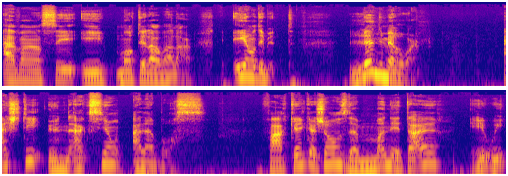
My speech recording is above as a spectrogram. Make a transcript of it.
avancer et monter leur valeur. Et on débute. Le numéro 1. Acheter une action à la bourse. Faire quelque chose de monétaire, et oui,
